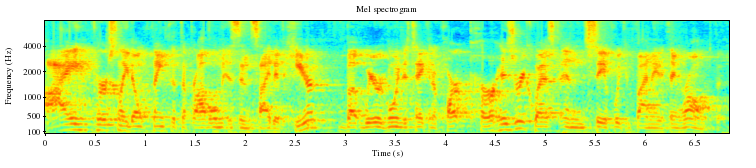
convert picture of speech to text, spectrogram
I personally don't think that the problem is inside of here, but we're going to take it apart per his request and see if we can find anything wrong with it.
